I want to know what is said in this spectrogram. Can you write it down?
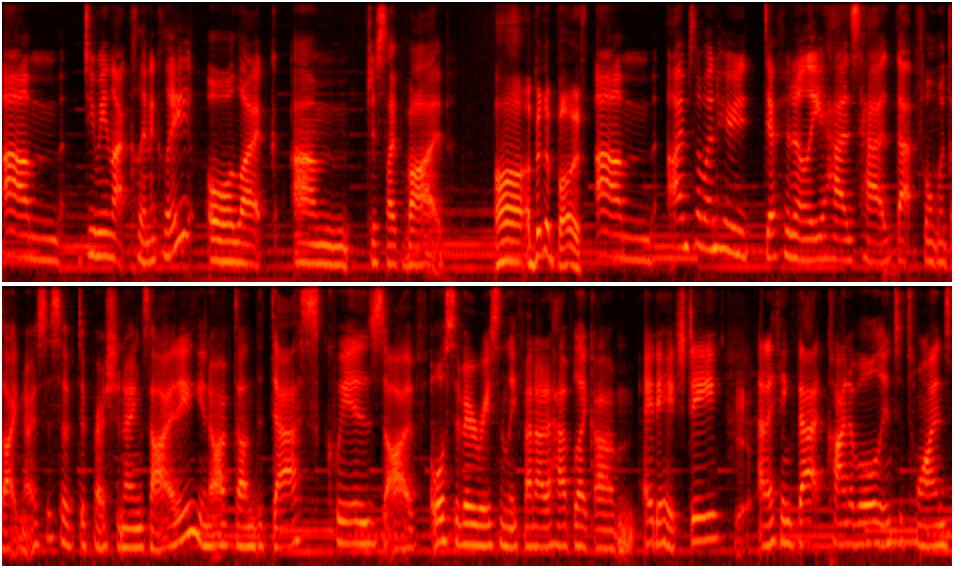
um, do you mean like clinically or like um just like vibe? Uh, a bit of both. Um, I'm someone who definitely has had that formal diagnosis of depression anxiety. You know, I've done the DASS quiz. I've also very recently found out I have like um, ADHD, Yeah. and I think that kind of all intertwines.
